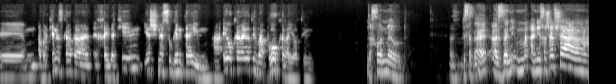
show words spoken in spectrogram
אה, אבל כן הזכרת חיידקים, יש שני סוגי תאים, האאוקריוטים והפרוקריוטים. נכון מאוד. אז, אני, אני חושב שה...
